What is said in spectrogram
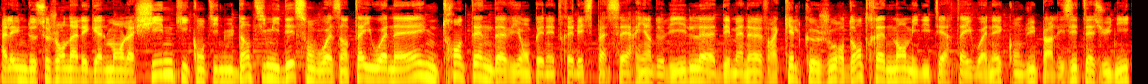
À la une de ce journal également, la Chine qui continue d'intimider son voisin taïwanais. Une trentaine d'avions ont pénétré l'espace aérien de l'île. Des manœuvres à quelques jours d'entraînement militaire taïwanais conduits par les États-Unis.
